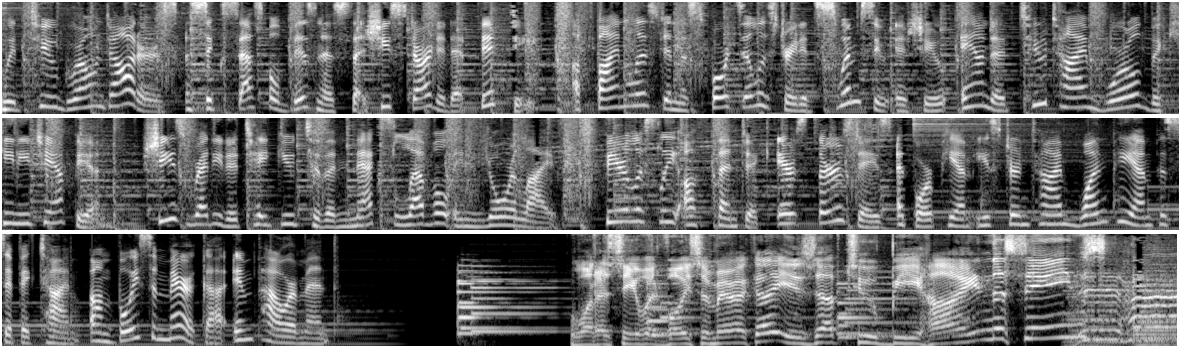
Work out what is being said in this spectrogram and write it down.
With two grown daughters, a successful business that she started at 50, a finalist in the Sports Illustrated swimsuit issue, and a two time world bikini champion, she's ready to take you to the next level in your life. Fearlessly Authentic airs Thursdays at 4 p.m. Eastern Time, 1 p.m. Pacific Time on Voice America Empowerment. Want to see what Voice America is up to behind the scenes? Follow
